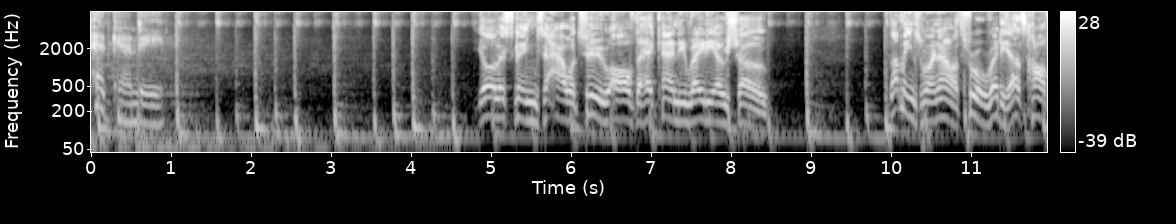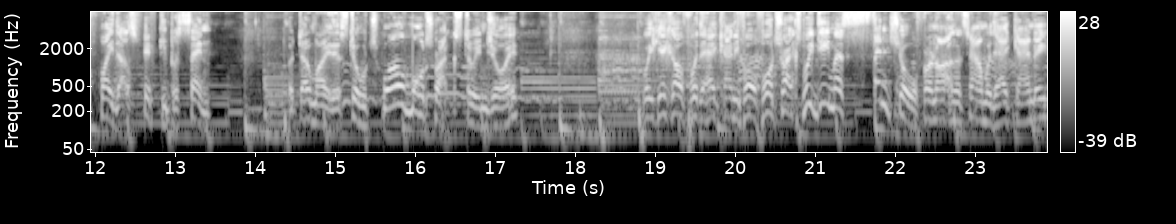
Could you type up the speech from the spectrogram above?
Hedkandi. You're listening to hour two of the Hedkandi Radio Show. That means we're an hour through already. That's halfway, that's 50%. But don't worry, there's still 12 more tracks to enjoy. We kick off with the Hedkandi 4 four tracks we deem essential for a night on the town with Hedkandi.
